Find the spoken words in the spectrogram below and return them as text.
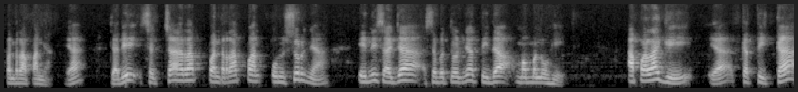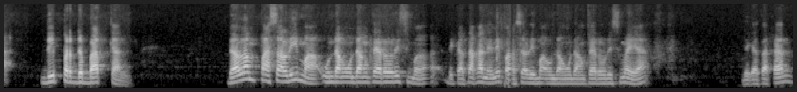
penerapannya ya. Jadi secara penerapan unsurnya ini saja sebetulnya tidak memenuhi. Apalagi ya ketika diperdebatkan dalam pasal 5 Undang-Undang Terorisme dikatakan ini pasal 5 Undang-Undang Terorisme ya. Dikatakan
